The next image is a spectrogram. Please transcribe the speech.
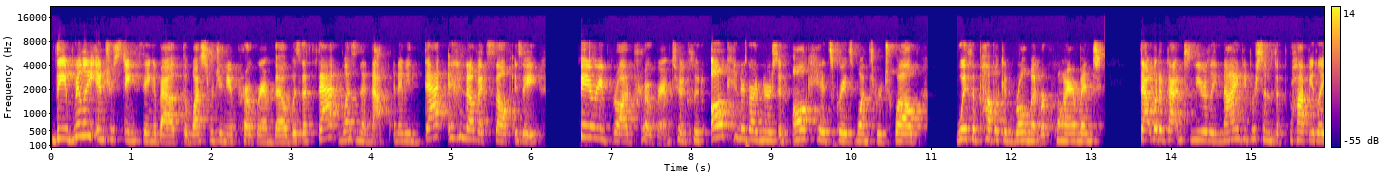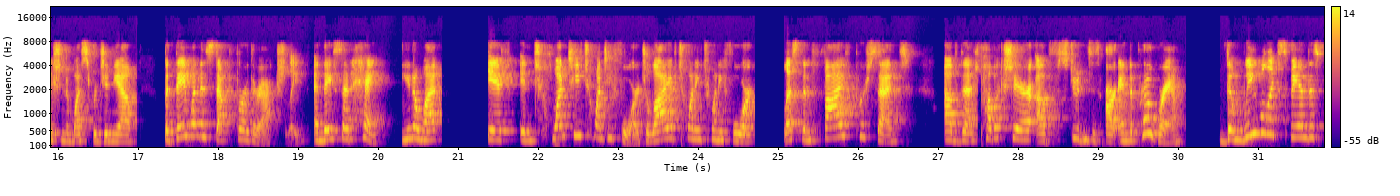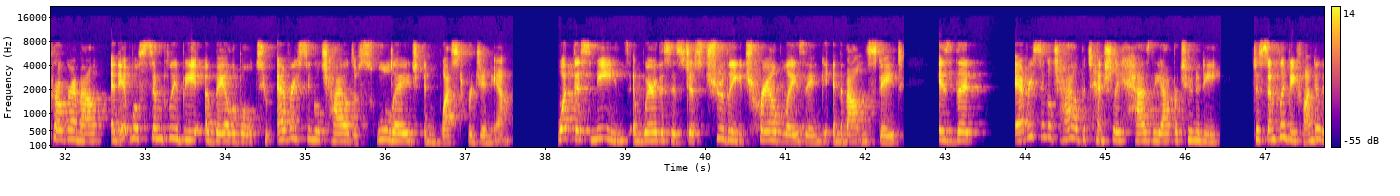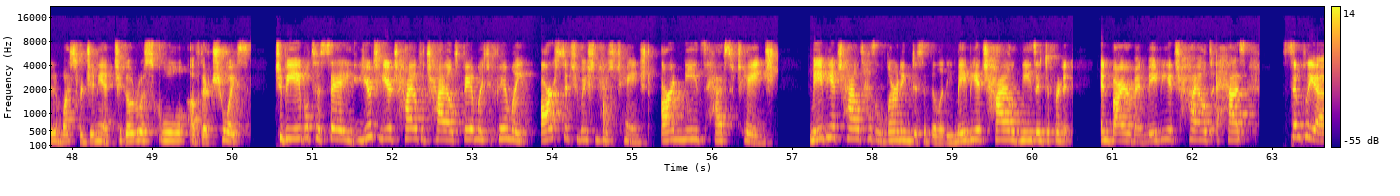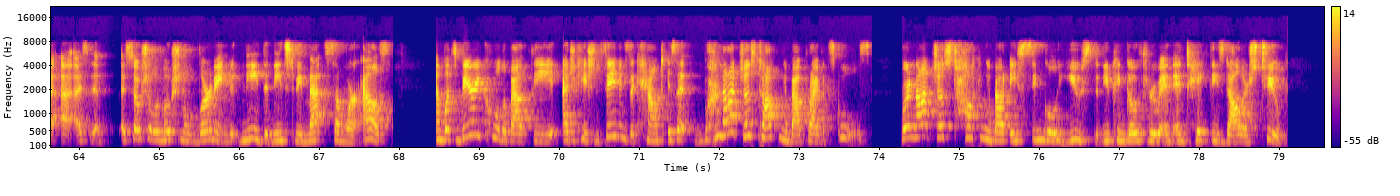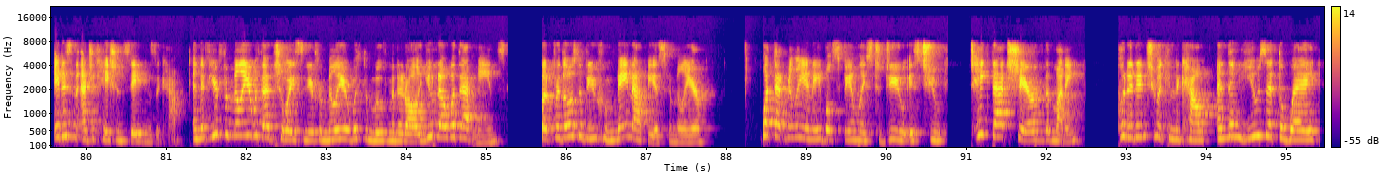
The really interesting thing about the West Virginia program, though, was that that wasn't enough. And I mean, that in and of itself is a very broad program to include all kindergartners and all kids grades 1 through 12 with a public enrollment requirement. That would have gotten to nearly 90% of the population in West Virginia. But they went a step further, actually. And they said, hey, you know what? If in 2024, July of 2024, less than 5% of the public share of students are in the program, then we will expand this program out and it will simply be available to every single child of school age in West Virginia. What this means and where this is just truly trailblazing in the Mountain State is that every single child potentially has the opportunity to simply be funded in West Virginia to go to a school of their choice, to be able to say year to year, child to child, family to family, our situation has changed, our needs have changed. Maybe a child has a learning disability, maybe a child needs a different environment, maybe a child has simply a, a, a social emotional learning need that needs to be met somewhere else. And what's very cool about the education savings account is that we're not just talking about private schools. We're not just talking about a single use that you can go through and, and take these dollars to. It is an education savings account. And if you're familiar with EdChoice and you're familiar with the movement at all, you know what that means. But for those of you who may not be as familiar, what that really enables families to do is to take that share of the money, put it into an account, and then use it the way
